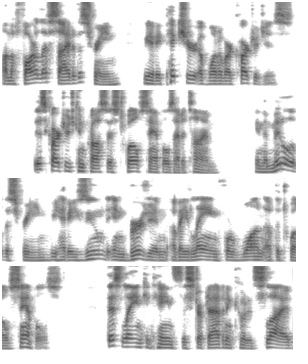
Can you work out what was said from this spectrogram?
On the far left side of the screen, we have a picture of one of our cartridges. This cartridge can process 12 samples at a time. In the middle of the screen, we have a zoomed in version of a lane for one of the 12 samples. This lane contains the streptavidin coated slide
